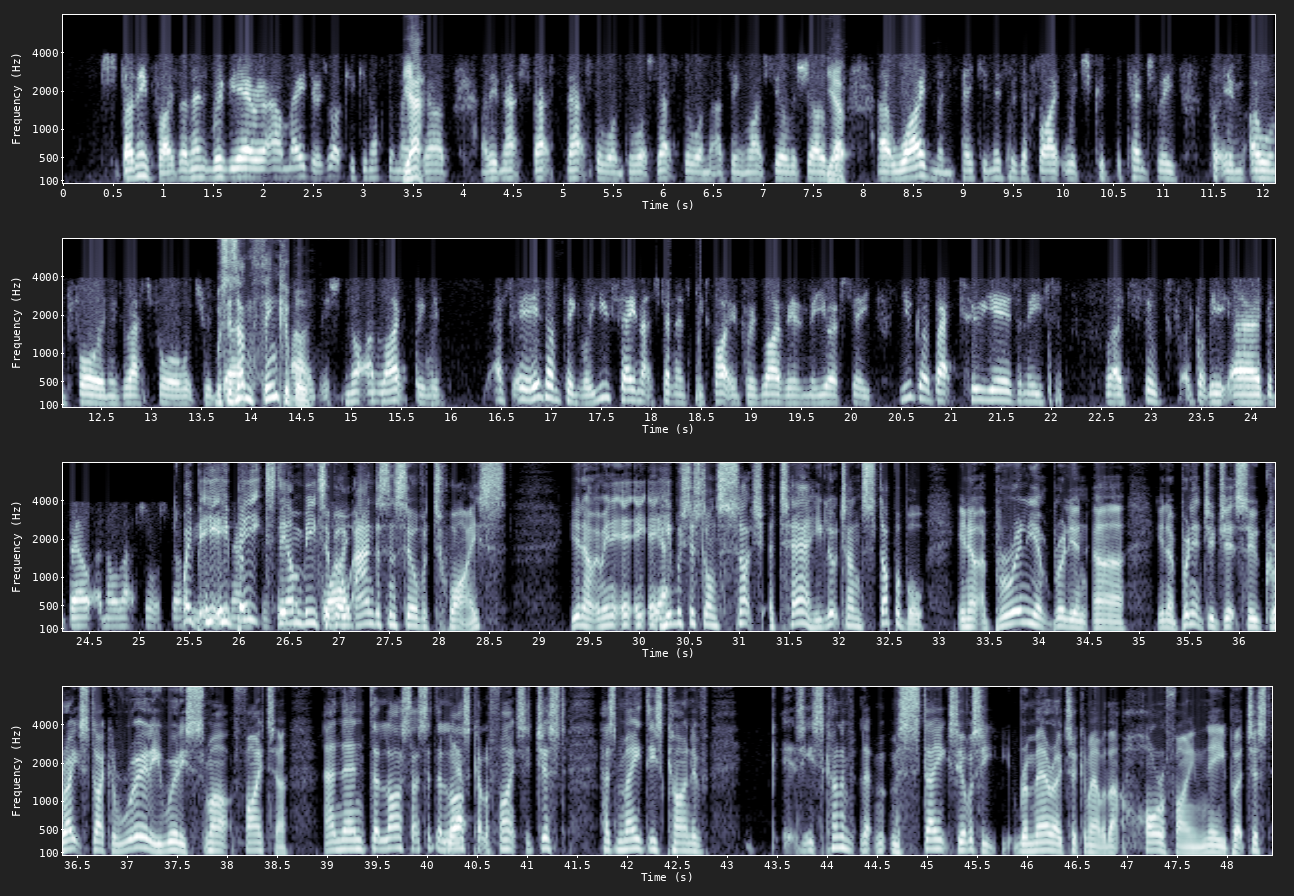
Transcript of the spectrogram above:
Stunning fights, and then Rivera Almeida as well, kicking off the main Yeah. card. I think that's that's that's the one to watch. That's the one that I think might steal the show. Yeah. But uh, Weidman taking this as a fight which could potentially put him 0 and 4 in his last four, which would Which is uh, unthinkable. uh, it's not unlikely with. It is unthinkable. You saying that sentence, he's fighting for his livelihood in the UFC. You go back two years and he's well, still got the uh, the belt and all that sort of stuff. Wait, but he, he beats the unbeatable twice. Anderson Silva twice. You know, I mean, it, it, Yeah. he was just on such a tear. He looked unstoppable. You know, a brilliant, brilliant, uh, you know, brilliant jiu-jitsu, great striker, really, really smart fighter. And then the last, like I said, the Yeah. last couple of fights, he just has made these kind of, he's kind of mistakes. He obviously Romero took him out with that horrifying knee, but just,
